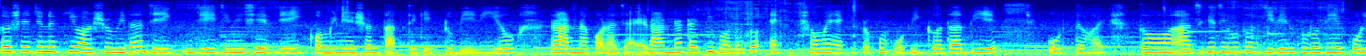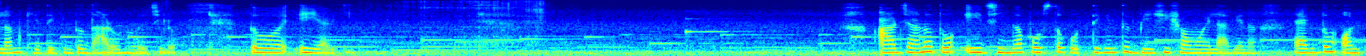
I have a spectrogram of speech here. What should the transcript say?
তো সেই জন্য কি অসুবিধা, যেই যেই জিনিসের যেই কম্বিনেশন তার থেকে একটু বেরিয়েও রান্না করা যায়। রান্নাটা কি বলো তো এক এক সময় এক এক রকম অভিজ্ঞতা দিয়ে করতে হয়। তো আজকে যেহেতু জিরের গুঁড়ো দিয়ে করলাম, খেতে কিন্তু দারুণ হয়েছিল। তো এই আর কি। আর জানো তো, এই ঝিঙ্গা পোস্ত করতে কিন্তু বেশি সময় লাগে না। একদম অল্প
